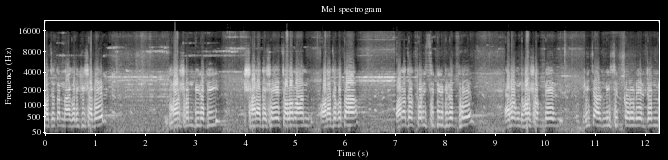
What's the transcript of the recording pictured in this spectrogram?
সচেতন নাগরিক হিসাবে ধর্ষণ বিরোধী, সারা দেশে চলমান অরাজকতা, অরাজক পরিস্থিতির বিরুদ্ধে এবং ধর্ষকদের বিচার নিশ্চিতকরণের জন্য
